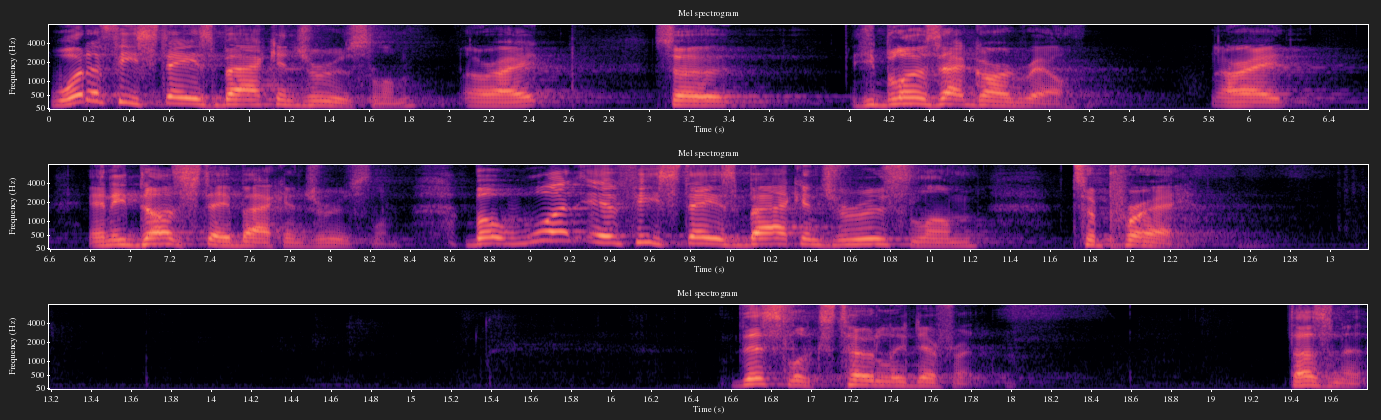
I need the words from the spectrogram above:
What if he stays back in Jerusalem, all right? So he blows that guardrail, all right? And he does stay back in Jerusalem. But what if he stays back in Jerusalem to pray? This looks totally different, doesn't it?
